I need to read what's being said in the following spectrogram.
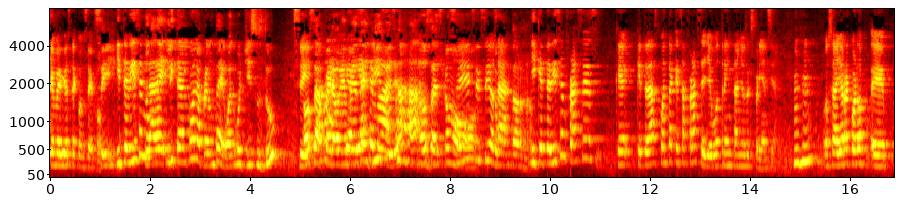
que me dio este consejo? Sí. Y te dicen... La de, literal, como la pregunta de What would Jesus do? Sí. O sea, pero en vez de Jesus, ajá, o sea, es como sí, sí, sí, o sea, entorno. Y que te dicen frases que, que te das cuenta que esa frase llevó 30 años de experiencia. O sea, yo recuerdo... Eh,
